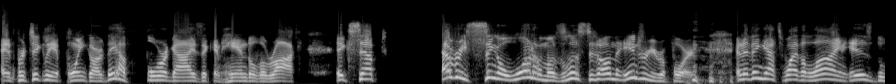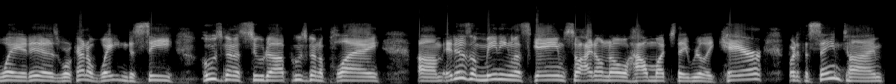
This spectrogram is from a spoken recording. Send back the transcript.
And particularly at point guard, they have four guys that can handle the rock, except every single one of them is listed on the injury report. and I think that's why the line is the way it is. We're kind of waiting to see who's going to suit up, who's going to play. Um, it is a meaningless game, so I don't know how much they really care. But at the same time,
